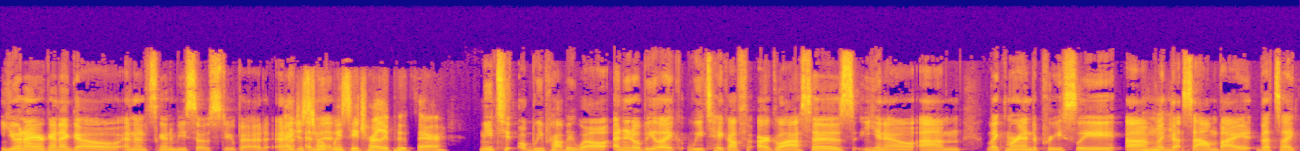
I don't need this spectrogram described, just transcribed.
You and I are gonna go, and it's gonna be so stupid. And I just and hope then- we see Charlie Puth there. Me too. We probably will. And it'll be like we take off our glasses, you know, um, like Miranda Priestly, um, like Mhm. that sound bite that's like,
